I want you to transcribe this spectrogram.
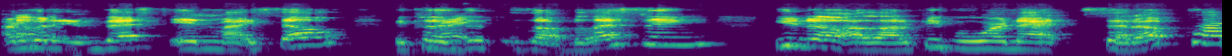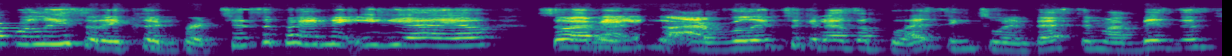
I'm going to invest in myself because right. this is a blessing. you know, a lot of people were not set up properly, so they couldn't participate in the EIDL. So I mean, right. you know, I really took it as a blessing to invest in my business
